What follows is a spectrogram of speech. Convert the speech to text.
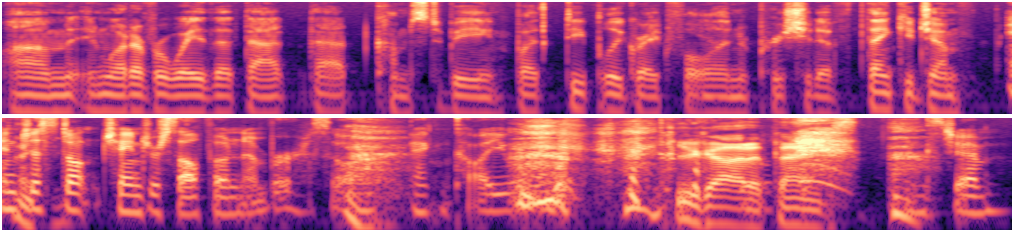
um, in whatever way that, that that comes to be. But deeply grateful and appreciative. Thank you, Jim. And Thank just you. don't change your cell phone number so I can call you. you got it. Thanks. Thanks, Jim.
